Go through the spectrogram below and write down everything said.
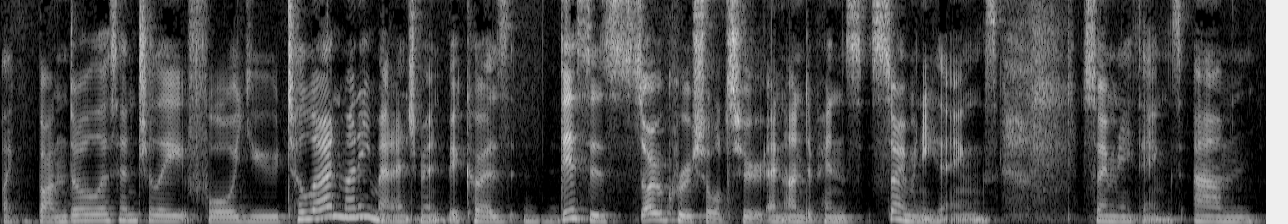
like bundle essentially for you to learn money management because this is so crucial to and underpins so many things, so many things. Um,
